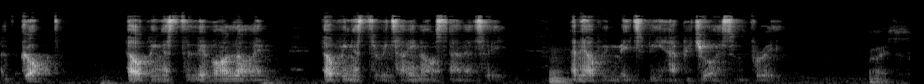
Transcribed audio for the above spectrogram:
of God helping us to live our life, helping us to retain our sanity, and helping me to be happy, joyous, and free. Nice.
